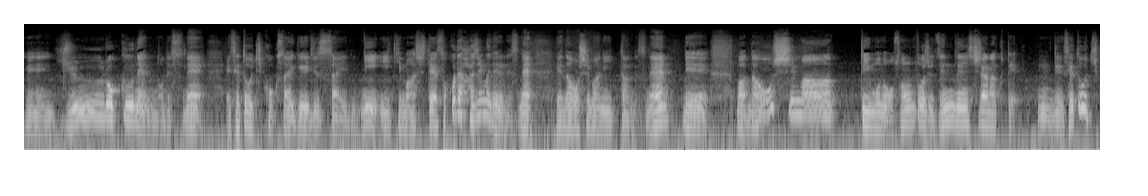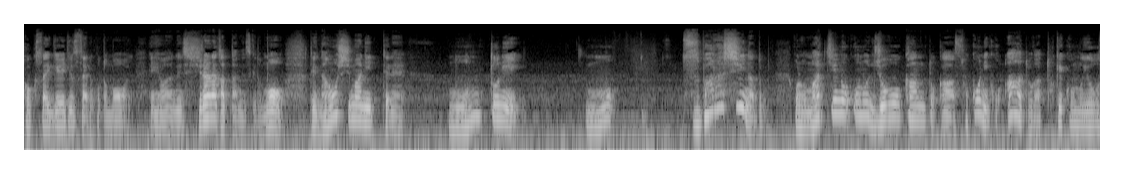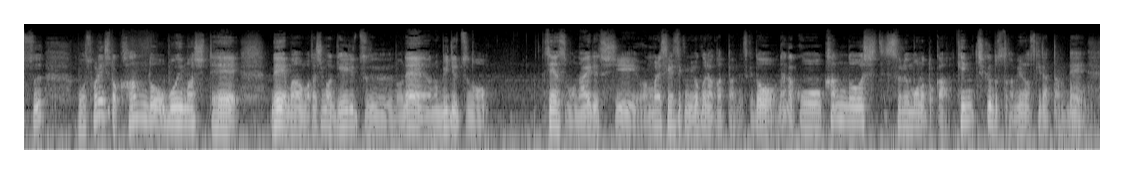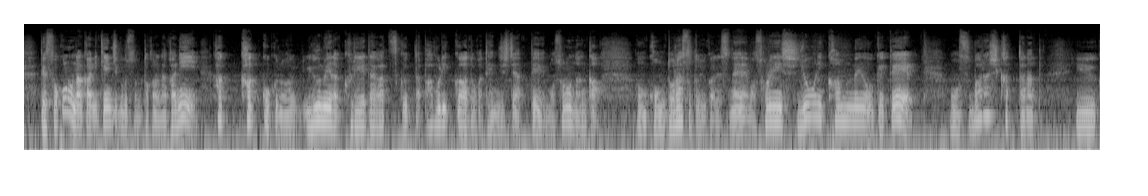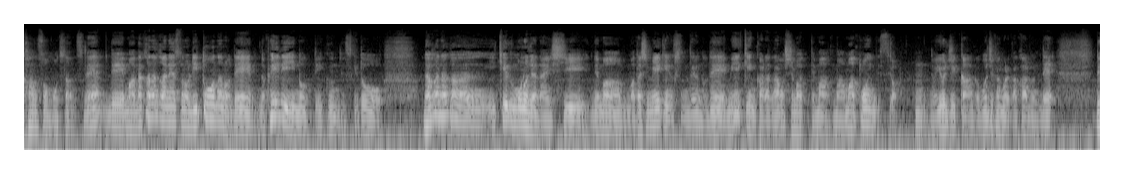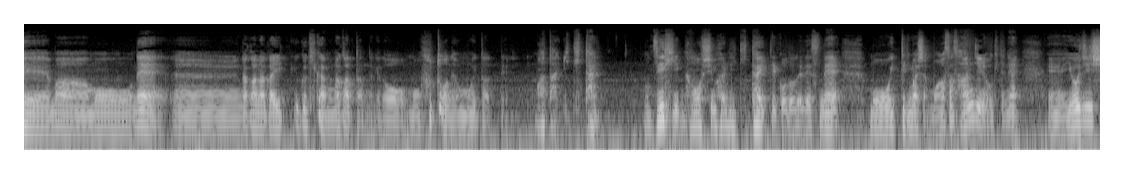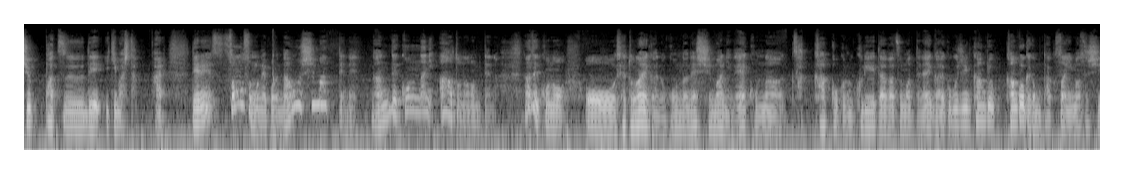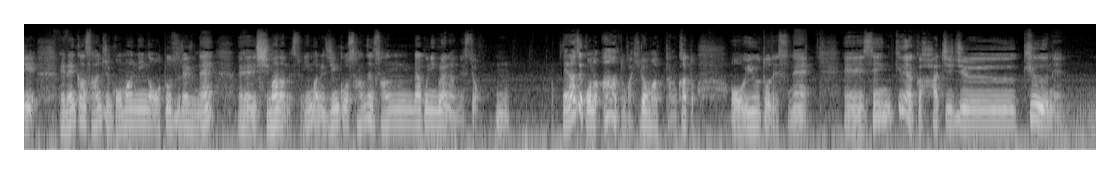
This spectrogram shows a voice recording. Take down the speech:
2016年のですね、瀬戸内国際芸術祭に行きまして、そこで初めてですね、直島に行ったんですね。で、まあ、直島っていうものをその当時は全然知らなくて、で、瀬戸内国際芸術祭のことも、えー私知らなかったんですけども、で、直島に行ってね、本当に、もう、素晴らしいなと思って。この街のこの情感とか、そこにこうアートが溶け込む様子、もうそれにちょっと感動を覚えまして、で、まあ私も芸術のね、あの美術のセンスもないですし、あんまり成績も良くなかったんですけど、なんかこう感動するものとか、建築物とか見るの好きだったんで、で、そこの中に、建築物のとかの中に、各国の有名なクリエイターが作ったパブリックアートが展示してあって、もうそのなんか、コントラストというかですね、まあ、それに非常に感銘を受けて、もう素晴らしかったなという感想を持ってたんですね。で、まあなかなかね、その離島なので、フェリーに乗っていくんですけど、なかなか行けるものじゃないし、で、まあ私三重県に住んでるので、三重県から直島ってまあまあまあ遠いんですよ。うん、4時間か5時間ぐらいかかるんで。で、まあもうね、えーなかなか行く機会もなかったんだけど、もうふとね思い立って、また行きたい。ぜひ直島に行きたいということでですね、もう行ってきました。もう朝3時に起きてね、えー4時出発で行きました。はい。でね、そもそもね、これ直島ってね、なんでこんなにアートなのみたいな。なぜこの瀬戸内海のこんなね、島にね、こんな各国のクリエイターが集まってね、外国人観光観光客もたくさんいますし、え年間35万人が訪れるね、えー島なんですよ。今ね、人口3300人ぐらいなんですよ。うん。で、なぜこのアートが広まったのかというとですね、えー1989年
